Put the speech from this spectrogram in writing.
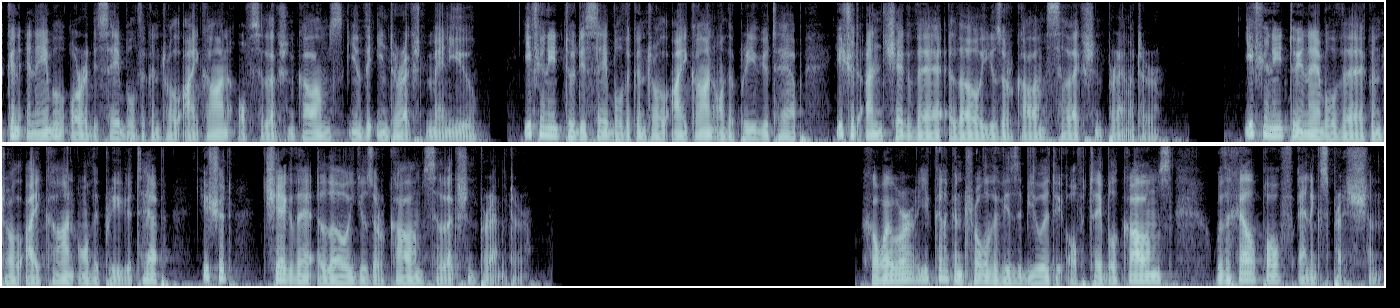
You can enable or disable the control icon of selection columns in the interaction menu. If you need to disable the control icon on the preview tab, you should uncheck the Allow User Column selection parameter. If you need to enable the control icon on the preview tab, you should check the Allow User Column selection parameter. However, you can control the visibility of table columns with the help of an expression.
